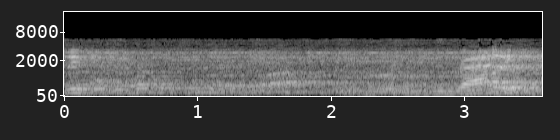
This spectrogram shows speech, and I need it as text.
Drink. Drink.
